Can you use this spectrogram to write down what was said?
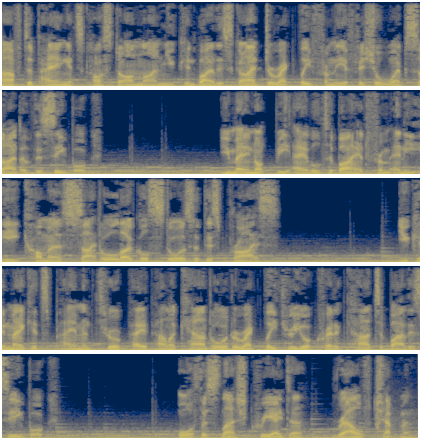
After paying its cost online you can buy this guide directly from the official website of this ebook. You may not be able to buy it from any e-commerce site or local stores at this price. You can make its payment through a PayPal account or directly through your credit card to buy this ebook. Author slash creator, Ralph Chapman.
